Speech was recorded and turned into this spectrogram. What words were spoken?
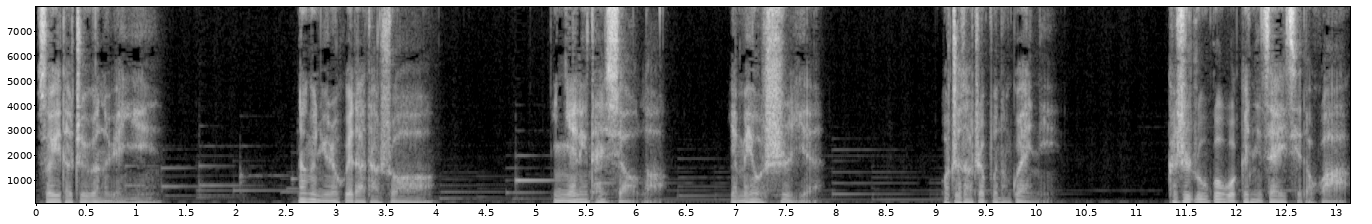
所以他追问了原因。那个女人回答他说：“你年龄太小了，也没有事业。我知道这不能怪你，可是如果我跟你在一起的话，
